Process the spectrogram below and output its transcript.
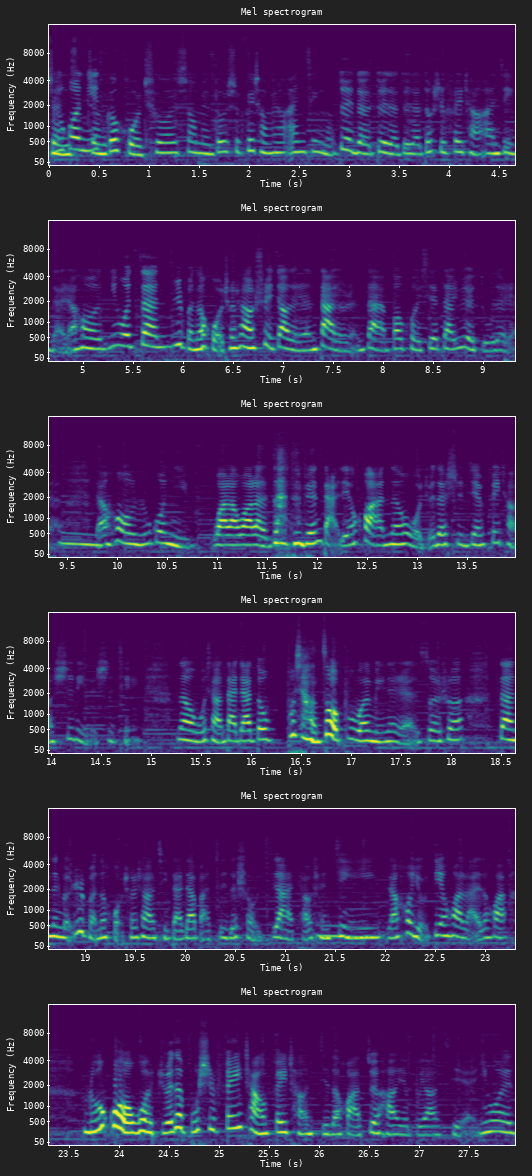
如果你整个火车上面都是非常非常安静的，对的对的对的都是非常安静的。然后因为在日本的火车上睡觉的人大有人在，包括一些在阅读的人。然后如果你哇啦哇啦在那边打电话，那我觉得是件非常失礼的事情。那我想大家都不想做不文明的人，所以说在那个日本的火车上，请大家把自己的手机啊调成静音。然后有电话来的话，如果我觉得不是非常非常急的话，最好也不要接，因为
